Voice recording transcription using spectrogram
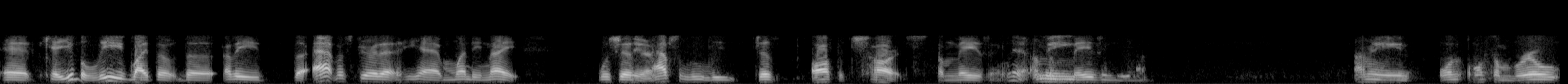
And can you believe like the the I mean the atmosphere that he had Monday night was just Yeah. absolutely just off the charts. Amazing. Yeah, I mean- amazing. I mean, on on some real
